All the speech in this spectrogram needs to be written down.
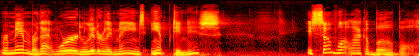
Remember, that word literally means emptiness. It's somewhat like a bubble.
